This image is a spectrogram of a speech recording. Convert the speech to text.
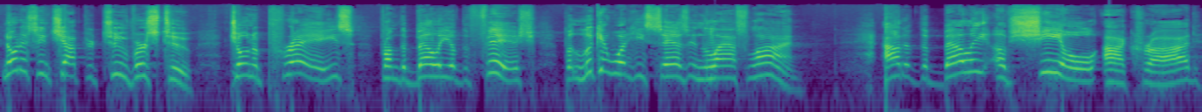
Notice in chapter 2, verse 2, Jonah prays from the belly of the fish, but look at what he says in the last line. Out of the belly of Sheol I cried,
